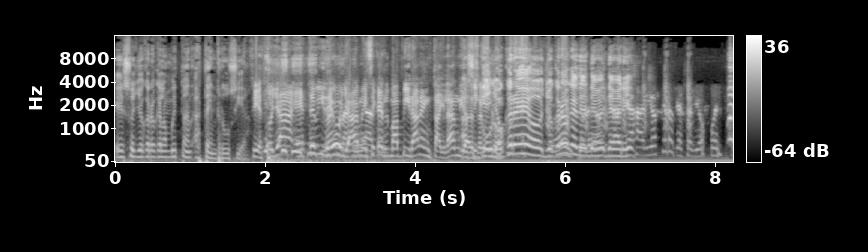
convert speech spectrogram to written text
eso yo creo que lo han visto en- hasta en Rusia. Sí, esto ya, este video ya me dice que es el más viral en Tailandia. Así de que seguro. yo creo, yo creo que de- de- Gracias debería, a Dios creo que se dio fuerte.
